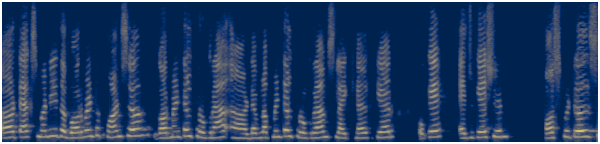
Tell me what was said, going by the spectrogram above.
uh, tax money the government funds uh, governmental program uh, developmental programs like healthcare okay education hospitals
